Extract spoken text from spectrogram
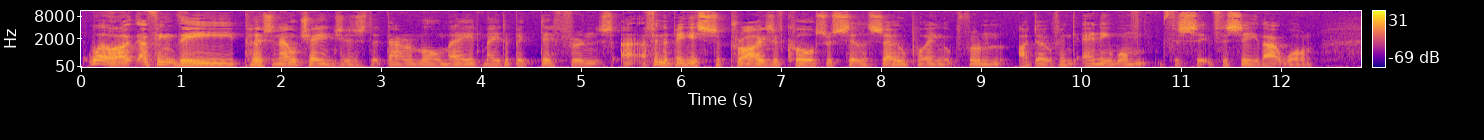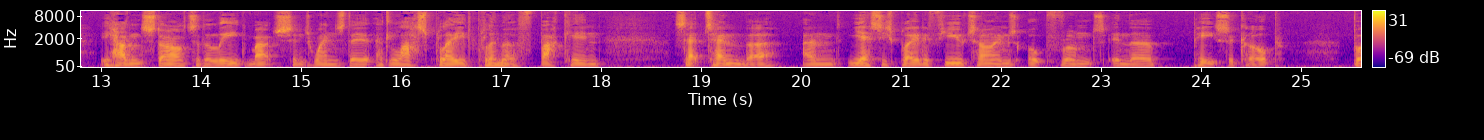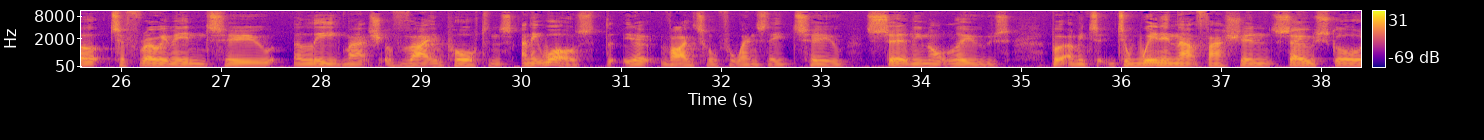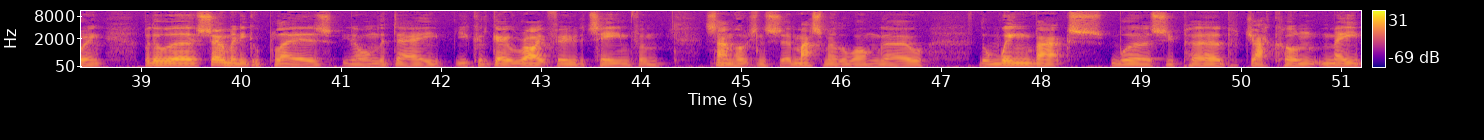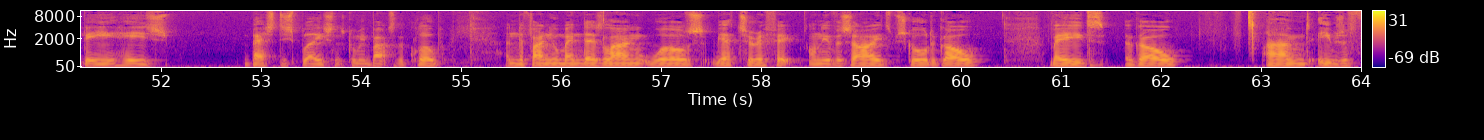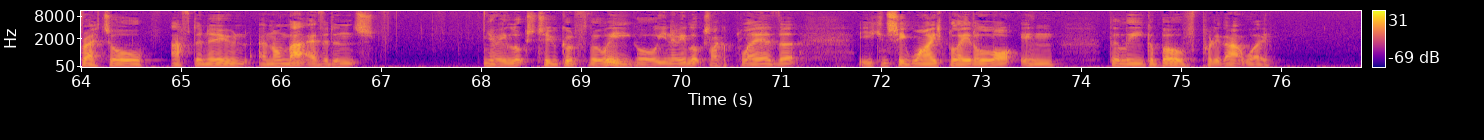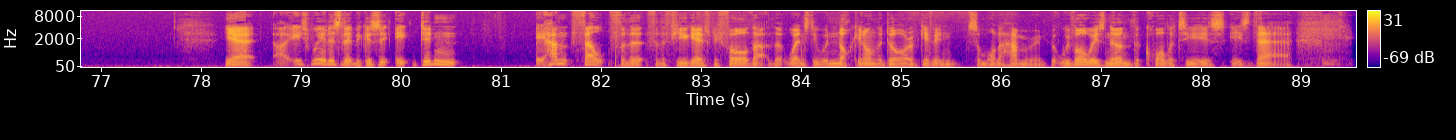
Well, I, I, think the personnel changes that Darren Moore made made a big difference. I, I think the biggest surprise, of course, was Sylla Sow playing up front. I don't think anyone foresee, foresee that one. He hadn't started a league match since Wednesday had last played Plymouth back in September. And yes, he's played a few times up front in the Pizza Cup but to throw him into a league match of that importance, and it was you know, vital for Wednesday to certainly not lose. But I mean, to, to win in that fashion, so scoring, but there were so many good players, you know, on the day. You could go right through the team from Sam Hutchinson, Massimo Luongo. The wing backs were superb. Jack Hunt, maybe his best display since coming back to the club and Nathaniel Mendez-Laing was yeah terrific on the other side. Scored a goal, made a goal, and he was a threat all afternoon. And on that evidence, you know he looks too good for the league, or you know he looks like a player that you can see why he's played a lot in the league above. Put it that way. Yeah, uh, it's weird, isn't it? Because it, it didn't it hadn't felt for the for the few games before that that Wednesday were knocking on the door of giving someone a hammering, but we've always known the quality is is there.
